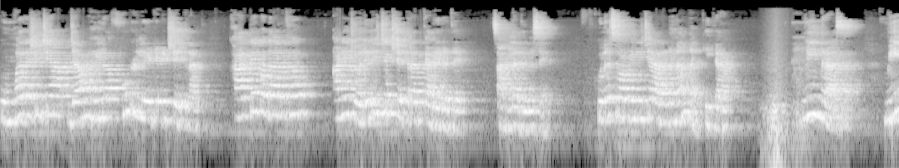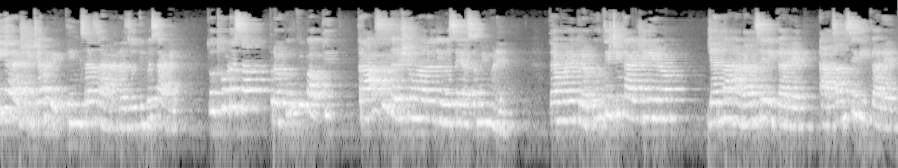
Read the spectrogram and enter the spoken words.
कुंभ राशीच्या ज्या महिला फूड रिलेटेड क्षेत्रात खाद्यपदार्थ आणि ज्वेलरीच्या क्षेत्रात कार्यरत आहे. चांगला दिवस आहे. कुलस्वामिनीची आराधना नक्की करा. मीन रास मीन राशीच्या व्यक्तींचा जाणारा जो दिवस आहे तो थोडासा प्रकृती बाबतीत त्रास दर्शवणारा दिवस आहे असं मी म्हणेन. त्यामुळे प्रकृतीची काळजी घेणं ज्यांना हाडांचे विकार आहेत टाचांचे विकार आहेत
